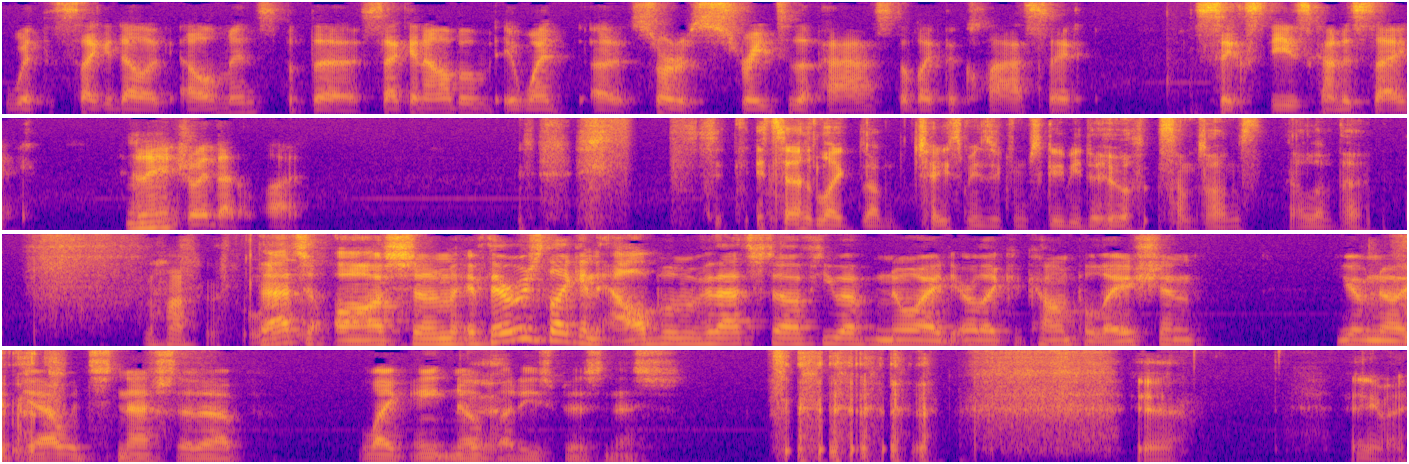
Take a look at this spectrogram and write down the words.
with psychedelic elements, but the second album it went uh, sort of straight to the past of like the classic '60s kind of psych, and I Mhm. enjoyed that a lot. It sounds like um, chase music from Scooby Doo sometimes. I love that. That's awesome. If there was like an album of that stuff, you have no idea, or like a compilation, you have no idea. I would snatch that up like ain't Yeah. nobody's business. yeah. Anyway,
